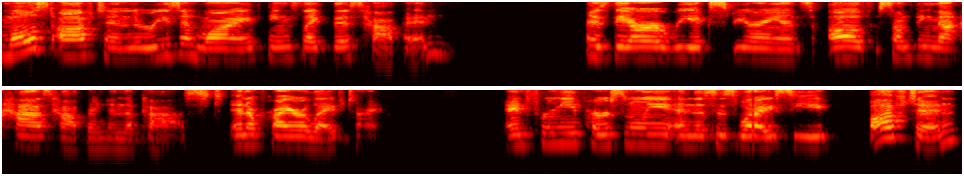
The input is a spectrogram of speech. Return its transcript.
Most often, the reason why things like this happen is they are a re experience of something that has happened in the past in a prior lifetime. And for me personally, and this is what I see often,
